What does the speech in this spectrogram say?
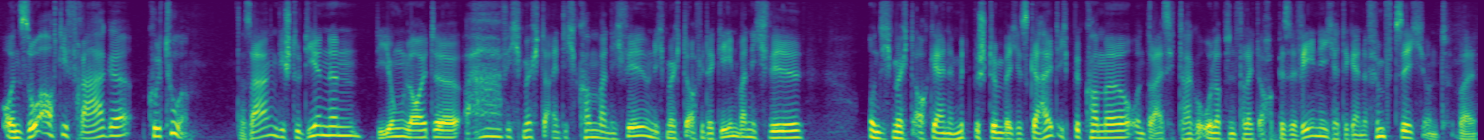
Und so auch die Frage Kultur. Da sagen die Studierenden, die jungen Leute, ah, ich möchte eigentlich kommen, wann ich will und ich möchte auch wieder gehen, wann ich will. Und ich möchte auch gerne mitbestimmen, welches Gehalt ich bekomme. Und 30 Tage Urlaub sind vielleicht auch ein bisschen wenig. Ich hätte gerne 50 und weil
